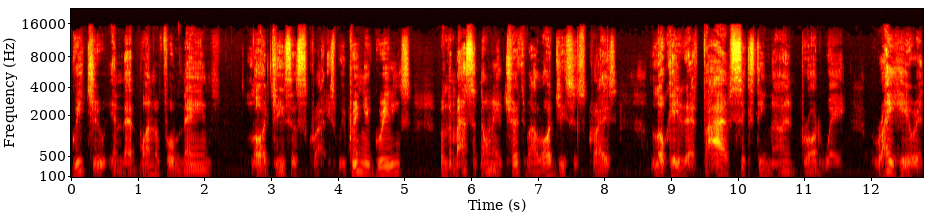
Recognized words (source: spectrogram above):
greet you in that wonderful name, Lord Jesus Christ. We bring you greetings from the Macedonia Church of our Lord Jesus Christ, located at 569 Broadway, right here in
